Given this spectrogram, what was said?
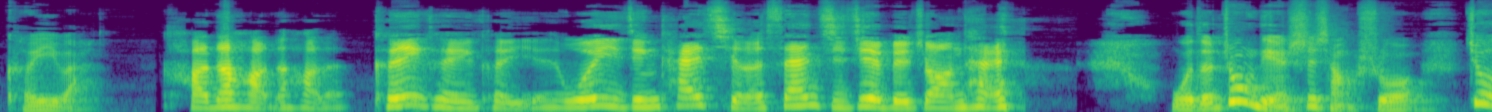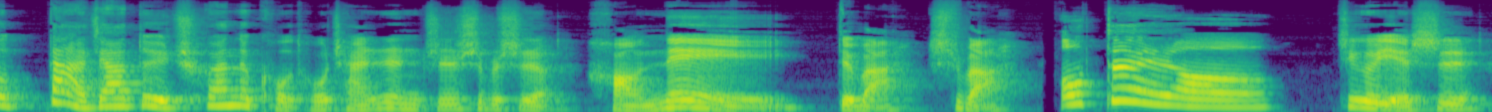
可以吧？好的，好的，好的，可以，可以，可以。我已经开启了三级戒备状态。我的重点是想说，就大家对川的口头禅认知是不是好内，对吧？是吧？哦，对哦，这个也是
